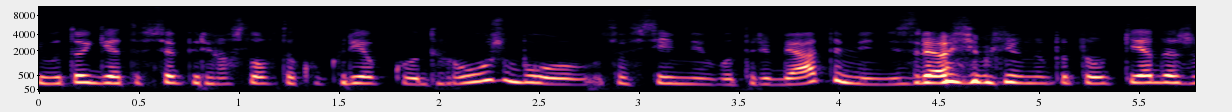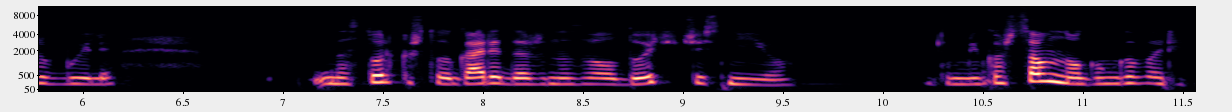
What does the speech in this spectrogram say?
И в итоге это все переросло в такую крепкую дружбу со всеми вот ребятами. Не зря они у нее на потолке даже были. Настолько, что Гарри даже назвал дочь в честь нее. Это, мне кажется, о многом говорит.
